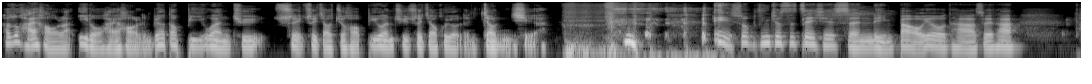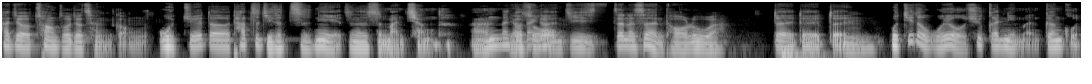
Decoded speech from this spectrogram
他说还好啦，一楼还好，你不要到 B one 去睡睡觉就好。B one 去睡觉会有人叫你起来。哎，说不定就是这些神灵保佑他，所以他他就创作就成功了。我觉得他自己的执念也真的是蛮强的啊。那个时候人机真的是很投入啊。对对对，我记得我有去跟你们跟过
